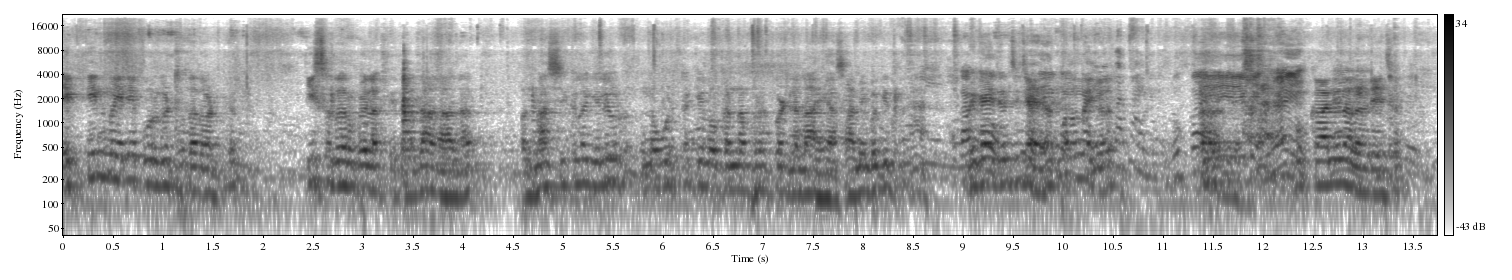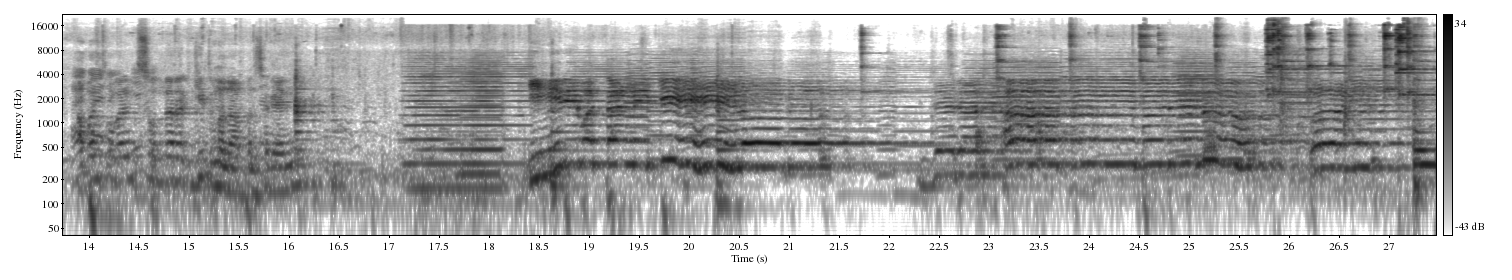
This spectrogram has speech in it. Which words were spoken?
एक तीन महिने पोरगट ठेवतात वाटतं. तीस हजार रुपये लागते त्याला दहा दहा हजार. पण नाशिकला गेल्यावर नव्वद टक्के लोकांना फरक पडलेला आहे असं आम्ही बघितलं. मी काही त्यांची जाहिरात म्हणून नाही करत. बुक्का आणि नारळ द्यायचं. आपण तुम्हाला सुंदर गीत म्हणू आपण सगळ्यांनी. तिमिरी मेरे की लोग जरा Pani.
